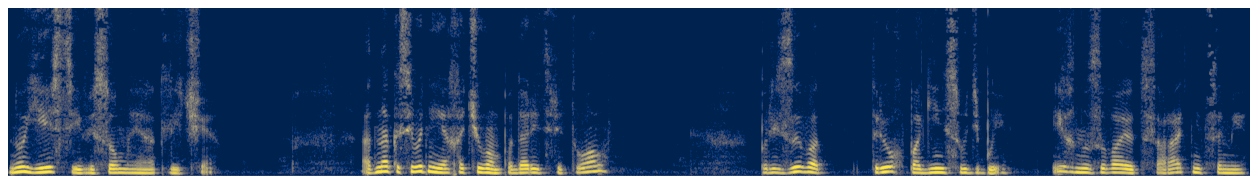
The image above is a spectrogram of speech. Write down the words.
Но есть и весомые отличия. Однако сегодня я хочу вам подарить ритуал призыва трех богинь судьбы – их называют соратницами,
